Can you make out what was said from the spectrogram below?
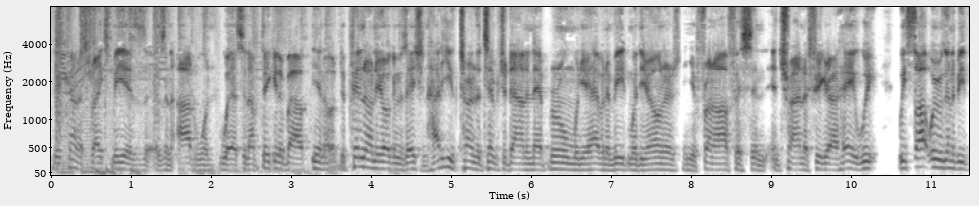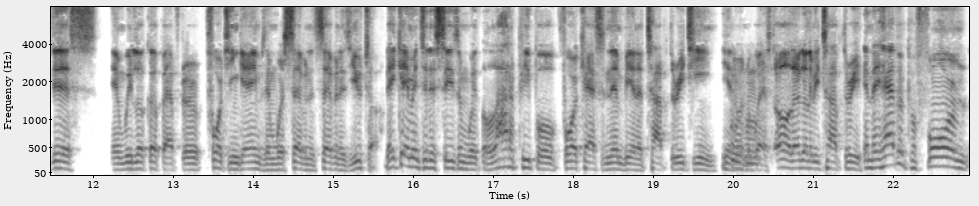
that kind of strikes me as, as an odd one, Wes. And I'm thinking about, you know, depending on the organization, how do you turn the temperature down in that room when you're having a meeting with your owners in your front office and, and trying to figure out, hey, we, we thought we were going to be this and we look up after 14 games and we're seven and seven as Utah. They came into this season with a lot of people forecasting them being a top three team, you know, mm-hmm. in the mm-hmm. West. Oh, they're going to be top three. And they haven't performed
